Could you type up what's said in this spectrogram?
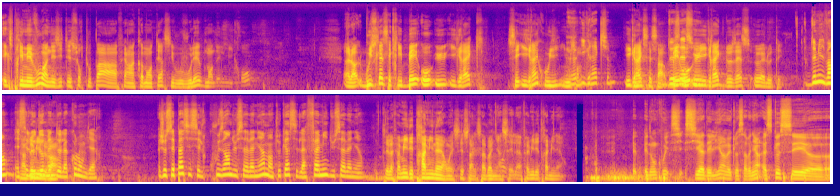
exprimez-vous, hein, n'hésitez surtout pas à faire un commentaire si vous voulez, vous demandez le micro. Alors, Bouisselet s'écrit B-O-U-Y. C'est Y ou I euh, Y. Y, c'est ça. B-O-U-Y, 2 S-E-L-E-T. 2020, et c'est le domaine de la Colombière. Je ne sais pas si c'est le cousin du Savagnin, mais en tout cas, c'est de la famille du Savagnin. C'est la famille des Traminaires, oui, c'est ça, le Savagnin, c'est la famille des Traminaires. Et, donc, oui, s'il y a des liens avec le Savagnin, est-ce que c'est euh,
